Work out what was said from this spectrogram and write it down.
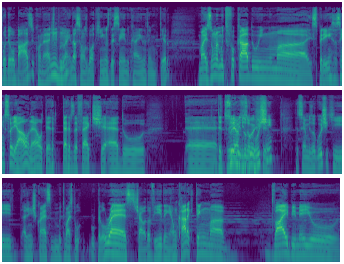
modelo básico, né? Tipo, Uhum. ainda são os bloquinhos descendo e caindo o tempo inteiro. Mas um é muito focado em uma experiência sensorial, né? O Tetr- Tetris Effect é do é, Tetsuya Mizoguchi. Tetsuya Mizoguchi, que a gente conhece muito mais pelo, pelo Rest, Child of Eden. É um cara que tem uma vibe meio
